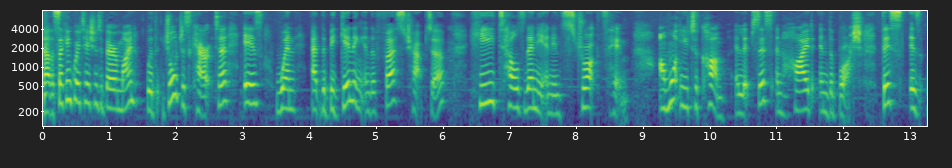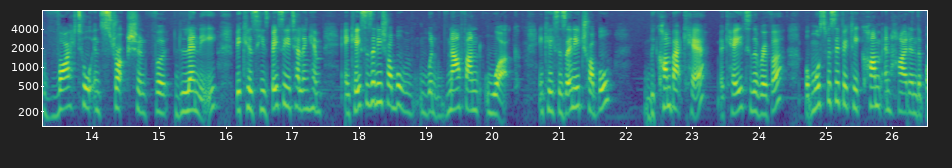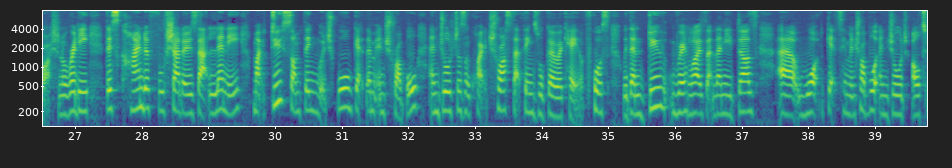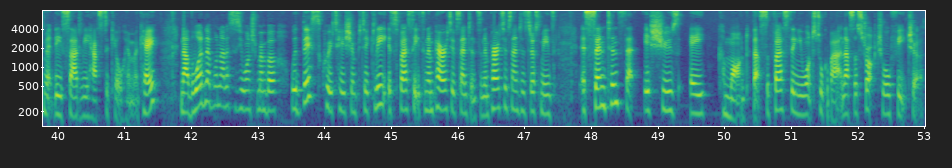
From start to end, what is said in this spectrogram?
Now, the second quotation to bear in mind with George's character is when at the beginning in the first chapter, he tells Lennie and instructs him, I want you to come, ellipsis, and hide in the brush. This is vital instruction for Lennie because he's basically telling him, in case there's any trouble, we've now found work. In case there's any trouble, we come back here okay, to the river, but more specifically, come and hide in the brush. And already this kind of foreshadows that Lennie might do something which will get them in trouble, and George doesn't quite trust that things will go okay. Of course, we then do realize that Lennie does uh, what gets him in trouble, and George ultimately, sadly, has to kill him, okay? Now, the word level analysis you want to remember with this quotation particularly is firstly, it's an imperative sentence. An imperative sentence just means a sentence that issues a command. That's the first thing you want to talk about, and that's a structural feature.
